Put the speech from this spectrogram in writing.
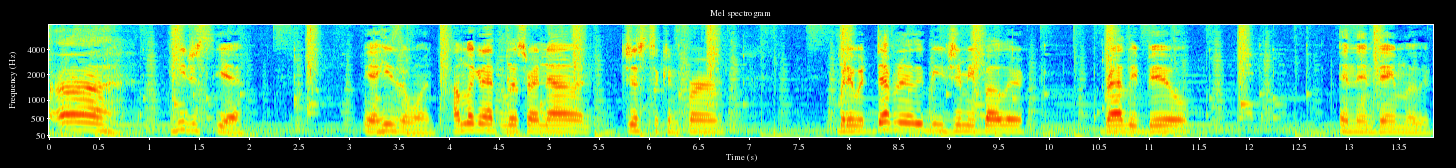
uh, he just yeah, yeah, he's the one. I'm looking at the list right now, and just to confirm, but it would definitely be Jimmy Butler, Bradley Beal, and then Dame Lillard.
